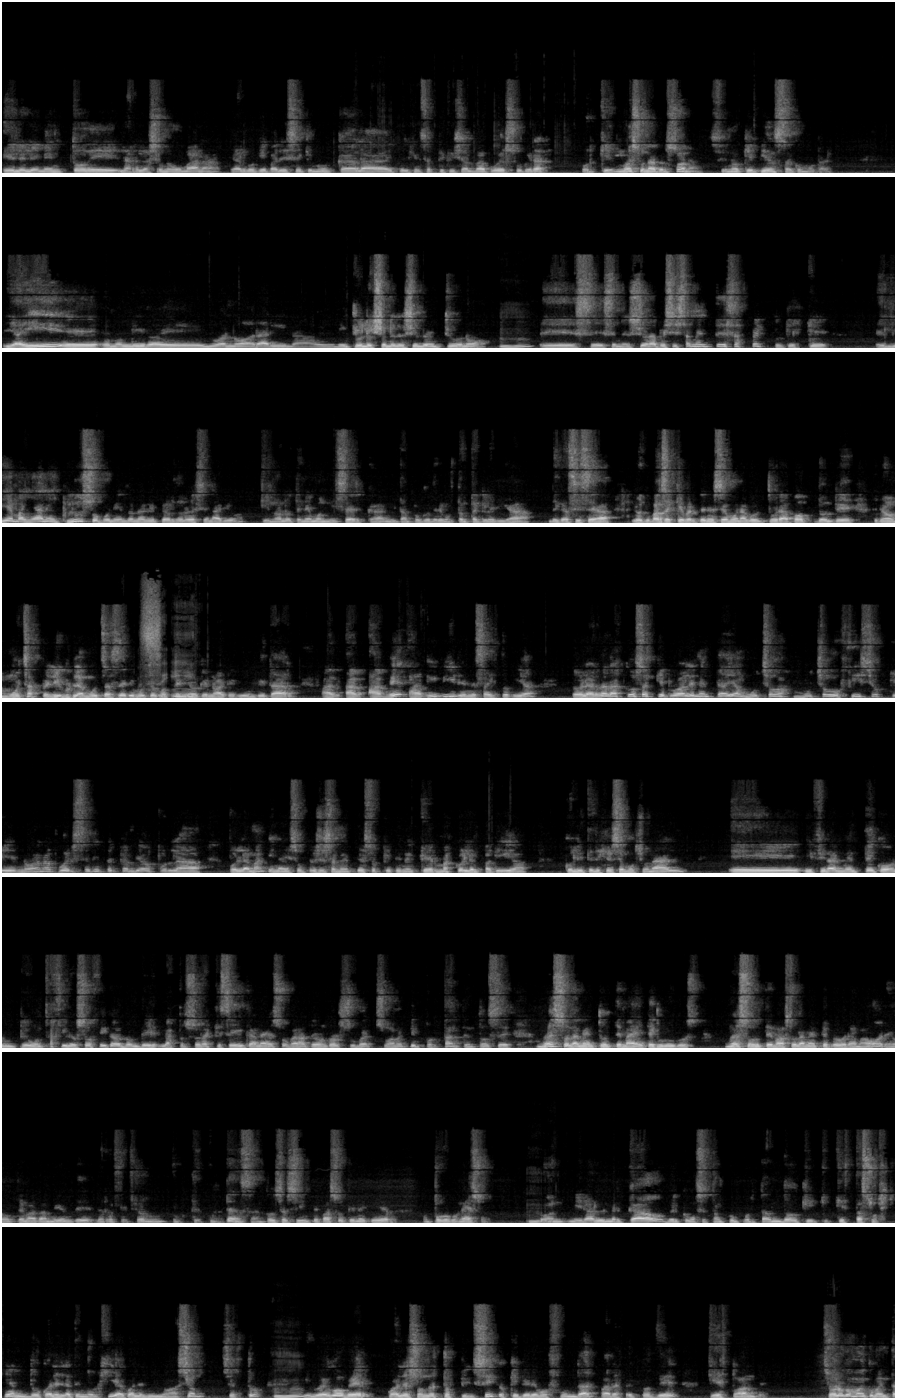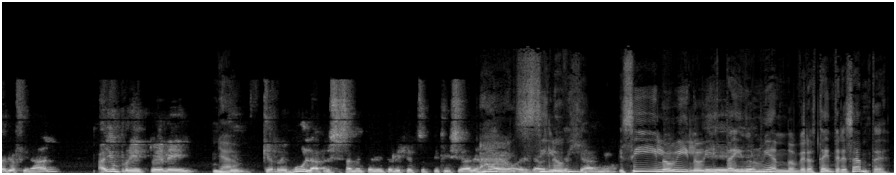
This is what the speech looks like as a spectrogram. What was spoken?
el elemento de las relaciones humanas es algo que parece que nunca la inteligencia artificial va a poder superar, porque no es una persona, sino que piensa como tal. Y ahí, eh, en el libro de Yuval Noah Harari, las 21 lecciones del siglo XXI, eh, se, se menciona precisamente ese aspecto, que es que el día de mañana, incluso poniéndonos en el peor de los escenarios, que no lo tenemos ni cerca, ni tampoco tenemos tanta claridad de que así sea, lo que pasa es que pertenecemos a una cultura pop donde tenemos muchas películas, muchas series, mucho contenido que nos ha querido invitar a, ver, a vivir en esa distopía, pero la verdad las cosas es que probablemente haya muchos, muchos oficios que no van a poder ser intercambiados por la, por la máquina, y son precisamente esos que tienen que ver más con la empatía, con la inteligencia emocional, eh, y finalmente con preguntas filosóficas donde las personas que se dedican a eso van a tener un rol sumamente importante. Entonces, no es solamente un tema de técnicos, no es un tema solamente programadores, es un tema también de, reflexión intensa. Entonces, el siguiente paso tiene que ver un poco con eso, mm. con mirar el mercado, ver cómo se están comportando, qué, qué, está surgiendo, cuál es la tecnología, cuál es la innovación, ¿cierto? Y luego ver cuáles son nuestros principios que queremos fundar para efectos de que esto ande. Solo como comentario final, hay un proyecto de ley que, regula precisamente la inteligencia artificial, es nuevo, es de sí, lo vi. Este año. Sí, lo vi, lo vi, está ahí eh, durmiendo, pero está interesante.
